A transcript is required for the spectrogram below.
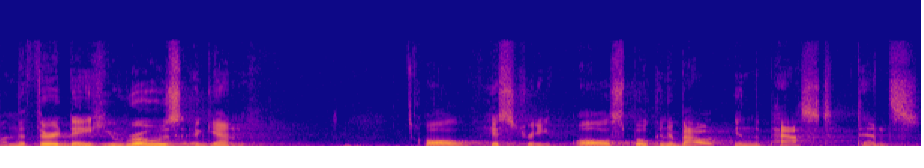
On the third day, he rose again. All history, all spoken about in the past tense.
